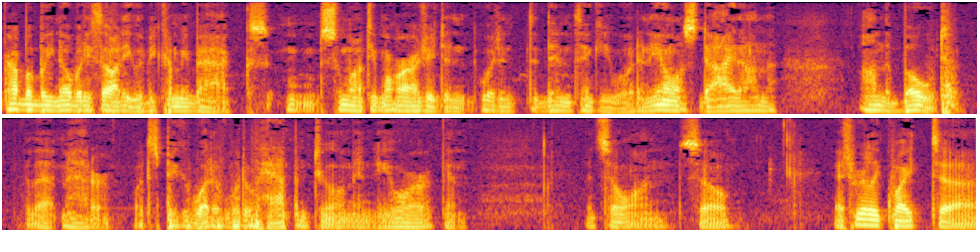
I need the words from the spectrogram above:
probably nobody thought he would be coming back. Sumati Morarji didn't wouldn't, didn't think he would, and he almost died on the on the boat, for that matter. What to speak of what would have happened to him in New York and and so on. So it's really quite uh,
